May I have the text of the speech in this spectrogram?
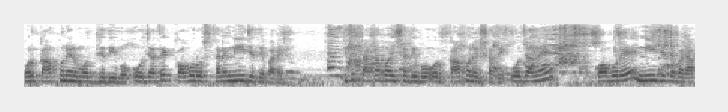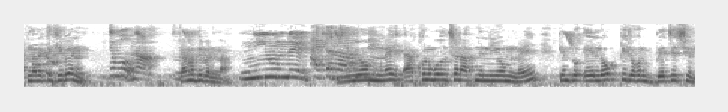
ওর কাফনের মধ্যে দিব। ও যাতে কবরস্থানে নিয়ে যেতে পারে। কিছু টাকা পয়সা দিব ওর কাফনের সাথে। ও জানে কবরে নিয়ে যেতে পারে। আপনারা কি দিবেন? কেন দিবেন না? নিয়ম নেই। নিয়ম নেই এখন বলছেন আপনি নিয়ম নেই কিন্তু এই লোকটি যখন বেঁচে ছিল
